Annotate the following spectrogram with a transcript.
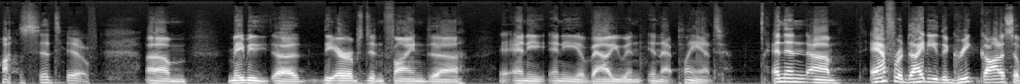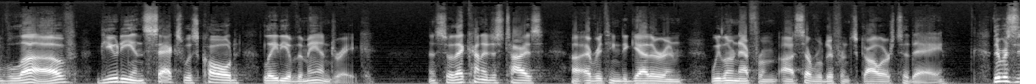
positive. Um, maybe uh, the Arabs didn't find uh, any, any value in, in that plant. And then um, Aphrodite, the Greek goddess of love, beauty, and sex, was called Lady of the Mandrake. And so that kind of just ties uh, everything together, and we learn that from uh, several different scholars today. There was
